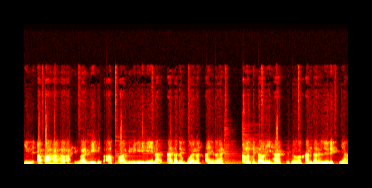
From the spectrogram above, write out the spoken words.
ini apa hal-hal asing lagi gitu? Apa? Gini gini gini. Nah saya tadi Buenos Aires kalau kita lihat gitu loh kan dari liriknya.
